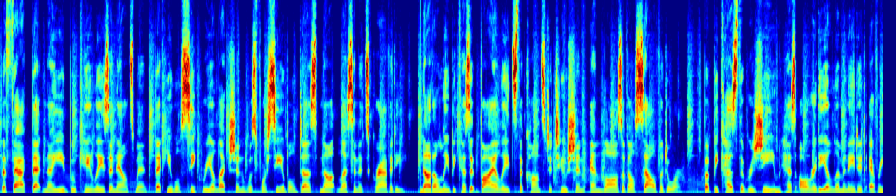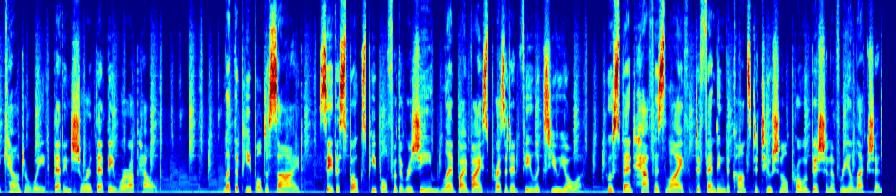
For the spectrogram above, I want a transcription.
The fact that Nayib Bukele's announcement that he will seek re election was foreseeable does not lessen its gravity, not only because it violates the Constitution and laws of El Salvador, but because the regime has already eliminated every counterweight that ensured that they were upheld. Let the people decide, say the spokespeople for the regime led by Vice President Felix Ulloa, who spent half his life defending the constitutional prohibition of re election,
